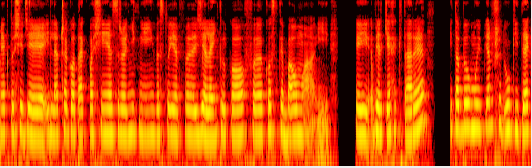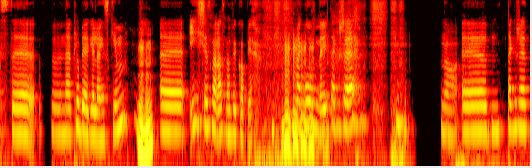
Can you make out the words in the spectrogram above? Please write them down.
jak to się dzieje i dlaczego tak właśnie jest, że nikt nie inwestuje w zieleń, tylko w kostkę bauma i jej wielkie hektary. I to był mój pierwszy długi tekst y, na klubie jagiellońskim mhm. Y, i się znalazł na wykopie na głównej, także no, także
